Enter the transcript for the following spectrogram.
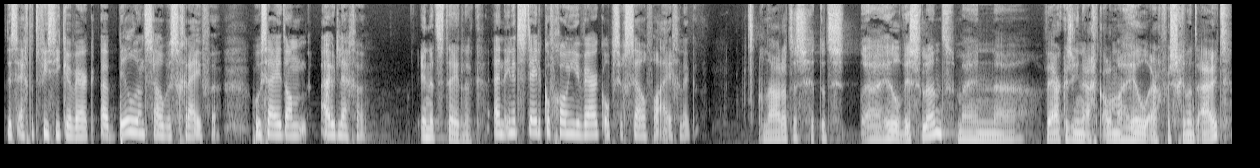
dus echt het fysieke werk, beeldend zou beschrijven, hoe zou je het dan uitleggen? In het stedelijk. En in het stedelijk of gewoon je werk op zichzelf al eigenlijk? Nou, dat is, dat is heel wisselend. Mijn werken zien er eigenlijk allemaal heel erg verschillend uit.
